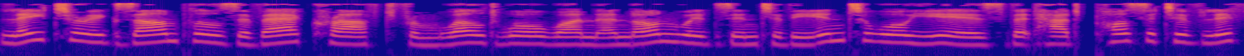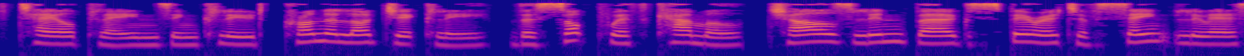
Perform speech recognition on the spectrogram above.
Later examples of aircraft from World War I and onwards into the interwar years that had positive lift tailplanes include, chronologically, the Sopwith Camel, Charles Lindbergh's Spirit of St. Louis,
